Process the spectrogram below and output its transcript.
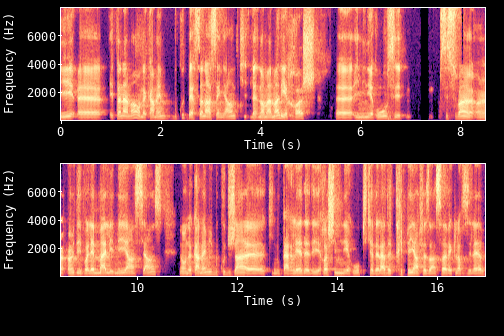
Et euh, étonnamment, on a quand même beaucoup de personnes enseignantes qui, normalement, les roches et minéraux, c'est souvent un, des volets mal aimés en sciences, mais on a quand même eu beaucoup de gens qui nous parlaient de, des roches et minéraux, puis qui avaient l'air de triper en faisant ça avec leurs élèves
